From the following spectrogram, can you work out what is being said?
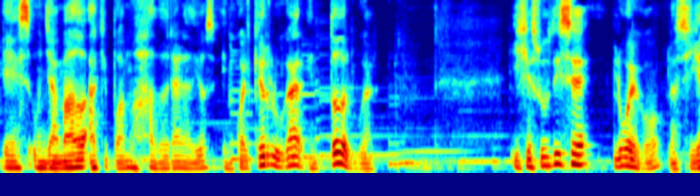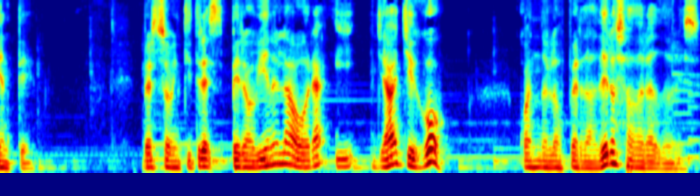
es un llamado a que podamos adorar a Dios en cualquier lugar, en todo lugar. Y Jesús dice luego lo siguiente, verso 23, pero viene la hora y ya llegó cuando los verdaderos adoradores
